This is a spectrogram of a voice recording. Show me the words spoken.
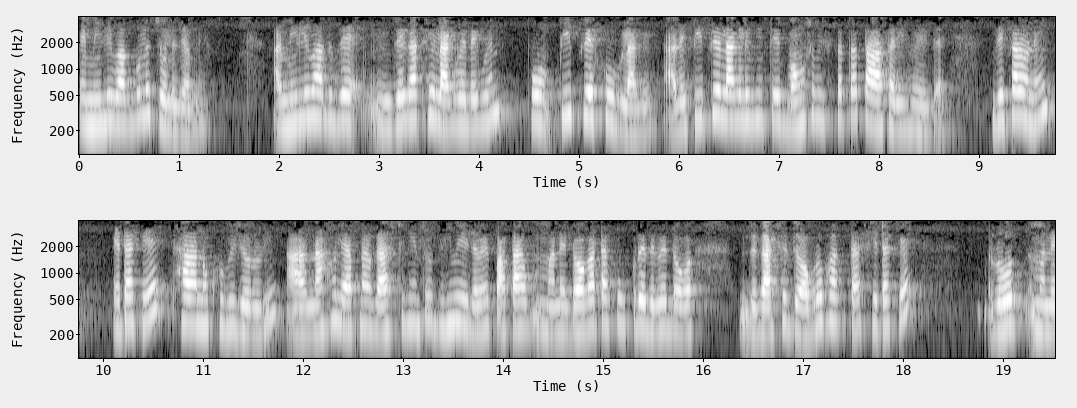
এই মিলিবাগগুলো চলে যাবে। আর মিলিবাগ যে যে গাছেই লাগবে দেখবেন পিঁপড়ে খুব লাগে। আর এই পিঁপড়ে লাগলে কিন্তু এর বংশ বিস্তারটা তাড়াতাড়ি হয়ে যায়। যে কারণেই এটাকে ছাড়ানো খুবই জরুরি। আর না হলে আপনার গাছটি কিন্তু ঝিমিয়ে যাবে, পাতা মানে ডগাটা কুকড়ে দেবে, ডগা, যে গাছের যে অগ্রভাগটা সেটাকে রোদ মানে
